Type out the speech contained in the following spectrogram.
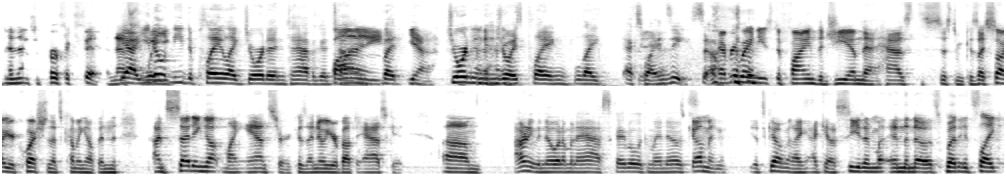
then that's a perfect fit. And that's yeah, you don't you, need to play like Jordan to have a good time, but yeah, Jordan enjoys playing like X, yeah. Y, and Z. So everybody needs to find the GM that has the system. Because I saw your question that's coming up, and I'm setting up my answer because I know you're about to ask it. Um, I don't even know what I'm going to ask. I got to look at my notes. It's coming. It's coming. I, I can see it in my in the notes, but it's like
